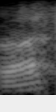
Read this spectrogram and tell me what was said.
right?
